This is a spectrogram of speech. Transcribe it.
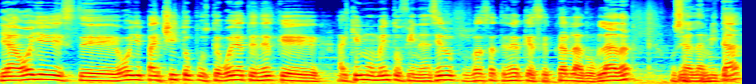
Ya, oye, este, oye, Panchito, pues te voy a tener que, aquí en momento financiero, pues vas a tener que aceptar la doblada, o sea, la mitad,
